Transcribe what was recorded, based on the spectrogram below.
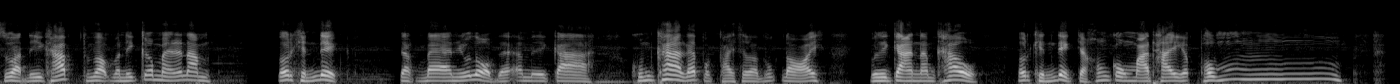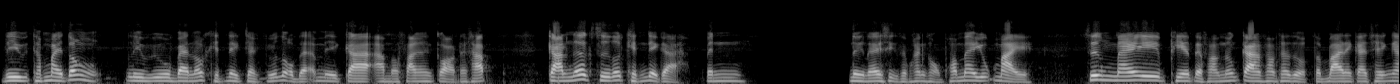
สวัสดีครับสำหรับวันนี้ก็มาแนะนำรถเข็นเด็ก จากแบรนด์ยุโรปและอเมริกา คุ้มค่าและปลอดภัยสำหรับลูกน้อย บริการนำเข้ารถเข็นเด็กจากฮ่องกงมาไทยครับ ผมรีทำไมต้องรีวิวแบรนด์รถเข็นเด็กจากยุโรปและอเมริกาเอามาฟังกันก่อนนะครับ การเลิกซื้อรถเข็นเด็กอะ เป็นหนึ่งในสิ่งสำคัญของพ่อแม่ยุคใหม่ ซึ่งไม่เพียงแต่ความต้องการความสะดวกสบายในการใช้ง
